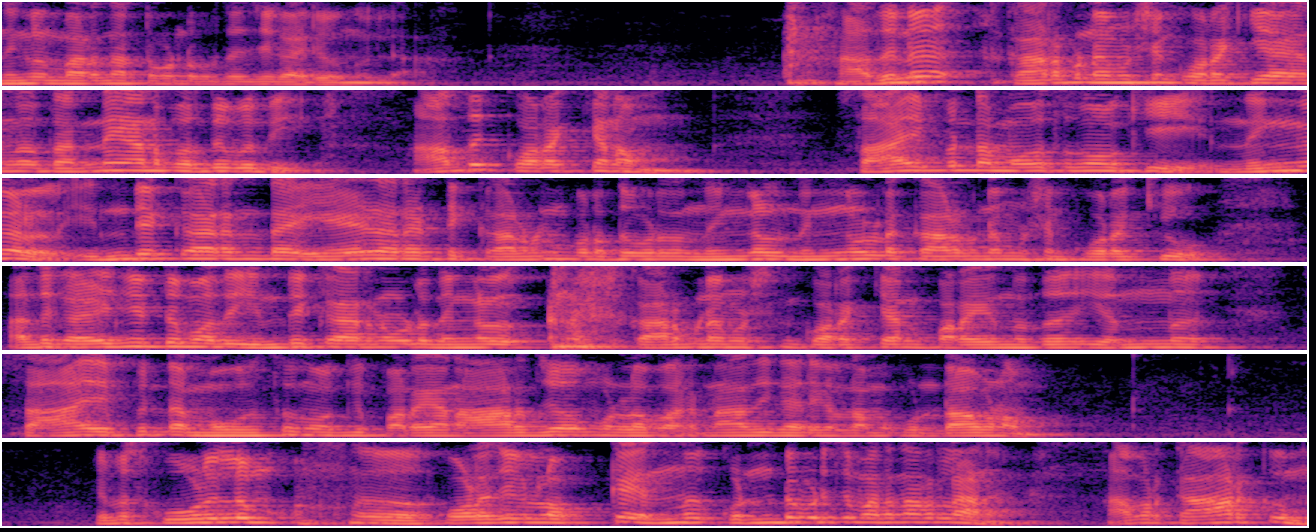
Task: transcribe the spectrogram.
നിങ്ങൾ മരം നട്ടുകൊണ്ട് പ്രത്യേകിച്ച് കാര്യമൊന്നുമില്ല. അതിന് കാർബൺ എമിഷൻ കുറയ്ക്കുക എന്നത് തന്നെയാണ് പ്രതിവിധി. അത് കുറയ്ക്കണം. സായിപ്പിന്റെ മുഖത്ത് നോക്കി നിങ്ങൾ ഇന്ത്യക്കാരന്റെ ഏഴരട്ടി കാർബൺ പുറത്തുവിടുന്ന നിങ്ങൾ നിങ്ങളുടെ കാർബൺ എമിഷൻ കുറയ്ക്കൂ. അത് കഴിഞ്ഞിട്ട് മതി ഇന്ത്യക്കാരനോട് നിങ്ങൾ കാർബൺ എമിഷൻ കുറയ്ക്കാൻ പറയുന്നത് എന്ന് സായിപ്പിന്റെ മുഖത്ത് നോക്കി പറയാൻ ആർജവമുള്ള ഭരണാധികാരികൾ നമുക്കുണ്ടാവണം. ഇപ്പോൾ സ്കൂളിലും കോളേജുകളിലൊക്കെ ഇന്ന് കൊണ്ടുപിടിച്ച് മറന്നറിലാണ് അവർക്ക് ആർക്കും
